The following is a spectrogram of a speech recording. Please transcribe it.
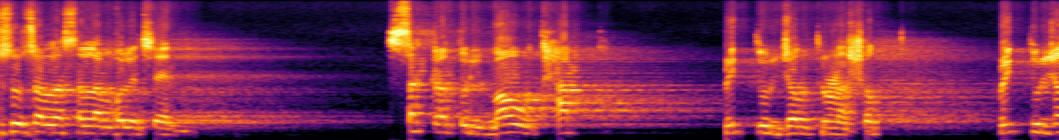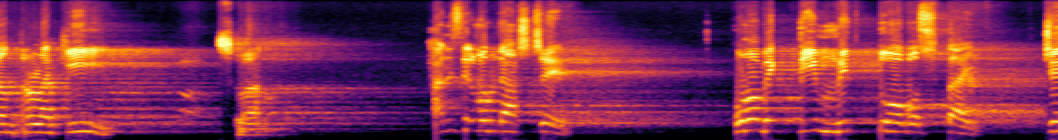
রসুল সাল্লাহ সাল্লাম বলেছেন, সাকরাতুল মাউত হাক, মৃত্যুর যন্ত্রণা সত্য। মৃত্যুর যন্ত্রণা কি। হাদিসের মধ্যে আসছে, কোন ব্যক্তি মৃত্যু অবস্থায় যে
